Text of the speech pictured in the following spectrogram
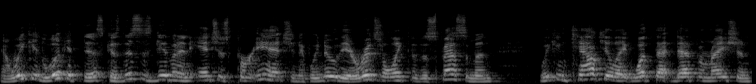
Now we can look at this because this is given in inches per inch, and if we knew the original length of the specimen, we can calculate what that deformation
